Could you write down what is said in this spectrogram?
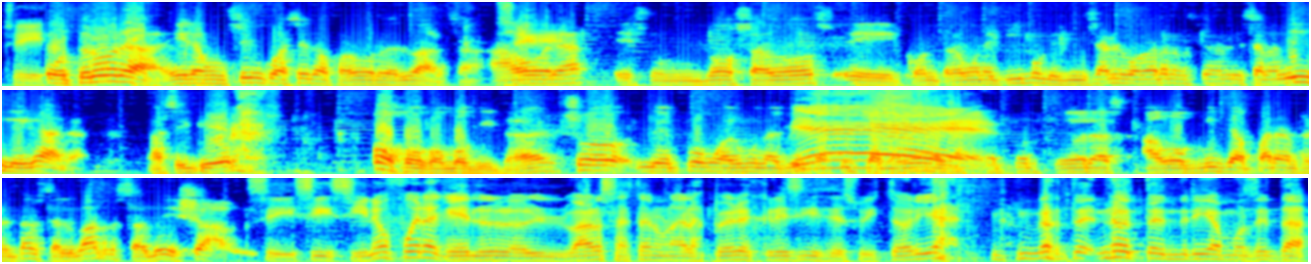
Sí. Otrora era un 5 a 0 a favor del Barça. Sí. Ahora es un 2 a 2 eh, contra un equipo que quizás lo agarra Nacional de Sarandí y le gana. Así que, ojo con Boquita. ¿eh? Yo le pongo alguna que a las 14 horas a Boquita para enfrentarse al Barça de Xavi. Sí, sí, si no fuera que el, el Barça está en una de las peores crisis de su historia, no, te- no tendríamos esta,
